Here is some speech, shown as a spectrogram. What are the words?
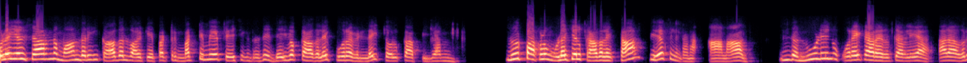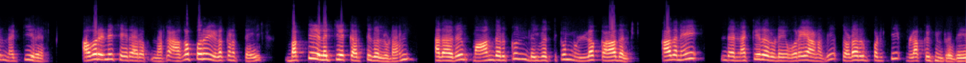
உலகில் சார்ந்த மாந்தரின் காதல் வாழ்க்கையை பற்றி மட்டுமே பேசுகின்றது. தெய்வ காதலை கூறவில்லை தொல்காப்பியம். நூற்பாக்களும் உலகியல் காதலைத்தான் பேசுகின்றன. ஆனால் இந்த நூலின் உரைக்காரர் இருக்கார் இல்லையா? அதாவது நக்கீரர். அவர் என்ன செய்யறாரு அப்படின்னாக்கா அகப்பரு இலக்கணத்தை பக்தி இலக்கிய கருத்துகளுடன் அதாவது மாந்தருக்கும் தெய்வத்துக்கும் உள்ள காதல் அதனை இந்த நக்கீரருடைய உரையானது தொடர்புபடுத்தி விளக்குகின்றது.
